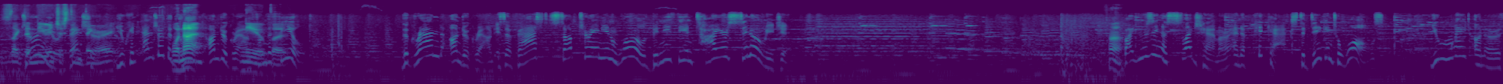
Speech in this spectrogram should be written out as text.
This is like the new interesting thing, right? You can enter the Well, not Underground new, from the but- field. The Grand Underground is a vast subterranean world beneath the entire Sinnoh region. Huh. By using a sledgehammer and a pickaxe to dig into walls, you might unearth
